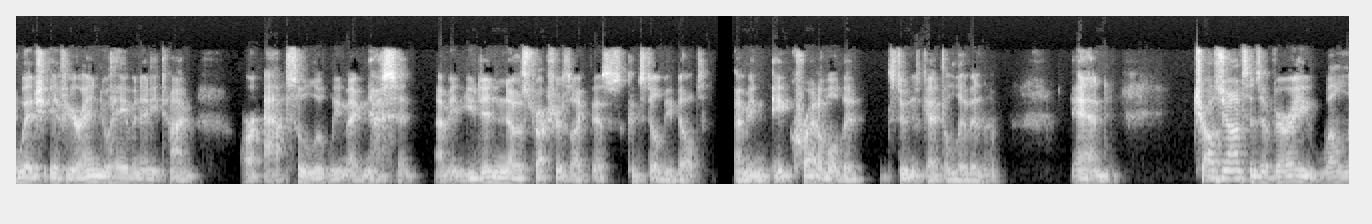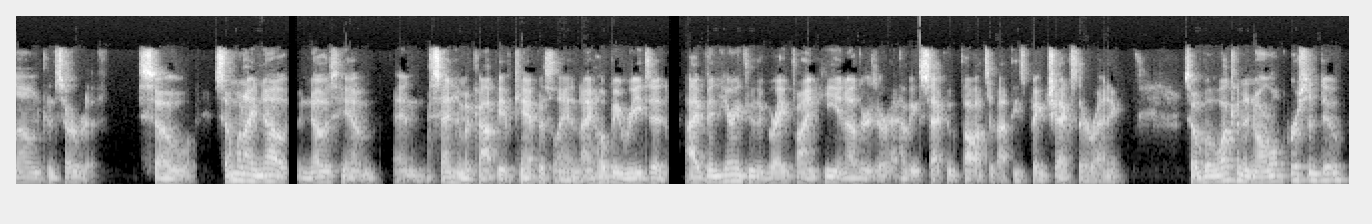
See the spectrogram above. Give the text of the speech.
which, if you're in New Haven anytime, are absolutely magnificent. I mean, you didn't know structures like this could still be built. I mean, incredible that students get to live in them. And Charles Johnson's a very well known conservative. So someone I know knows him and sent him a copy of Campusland. and I hope he reads it. I've been hearing through the grapevine he and others are having second thoughts about these big checks they're writing. So, but what can a normal person do?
